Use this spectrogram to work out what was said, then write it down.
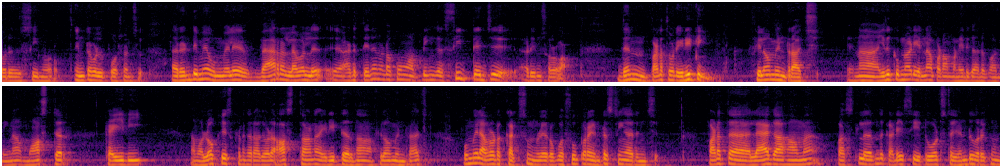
ஒரு சீன் வரும். இன்டர்வல் போர்ஷன்ஸ் அது ரெண்டுமே உண்மையிலே வேறு லெவலு அடுத்து என்ன நடக்கும் அப்படிங்கிற சீட் எட்ஜு அப்படின்னு சொல்லலாம். தென் படத்தோட எடிட்டிங் ஃபிலோமின் ராஜ் ஏன்னா இதுக்கு முன்னாடி என்ன படம் பண்ணியிருக்காரு பார்த்தீங்கன்னா மாஸ்டர் கைதி நம்ம லோகேஷ் கனகராஜோட ஆஸ்தான எடிட்டர் தான் ஃபிலோமின் ராஜ் உண்மையில் அவரோட கட்ஸும் ரொம்ப சூப்பராக இன்ட்ரெஸ்டிங்காக இருந்துச்சு. படத்தை லேக் ஆகாமல் ஃபஸ்ட்லேருந்து கடைசி டுவோர்ட்ஸ் த எண்டு வரைக்கும்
